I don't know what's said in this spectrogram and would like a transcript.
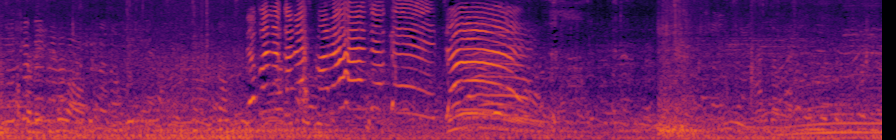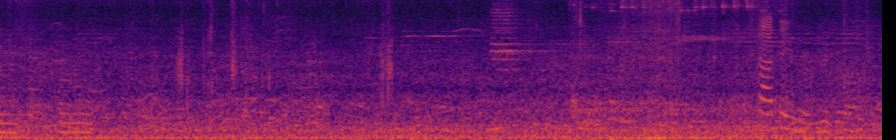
నువ్వు కాదు 电影的那个。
